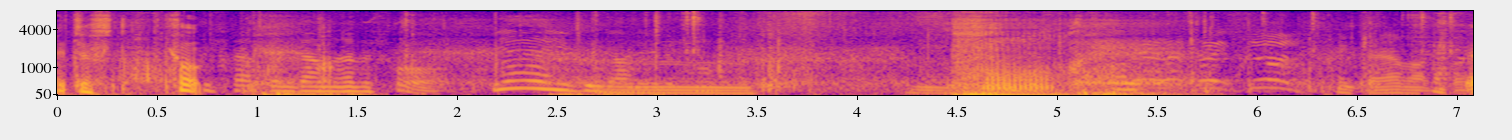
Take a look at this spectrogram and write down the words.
It just, fuck. I've been down there before. Yeah, you've been down here before. I think I have actually.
